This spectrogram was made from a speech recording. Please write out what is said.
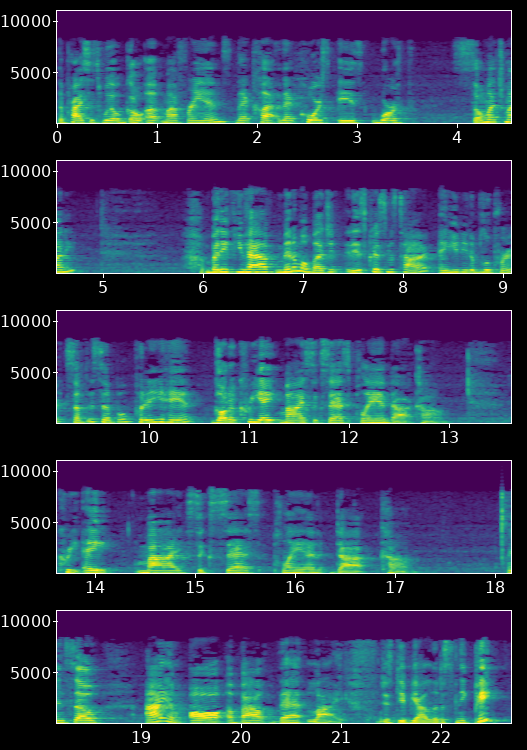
The prices will go up, my friends. That that course is worth so much money. But if you have minimal budget, it is Christmas time, and you need a blueprint, something simple, put it in your head. Go to createmysuccessplan.com. Createmysuccessplan.com. And so I am all about that life. Just give y'all a little sneak peek.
